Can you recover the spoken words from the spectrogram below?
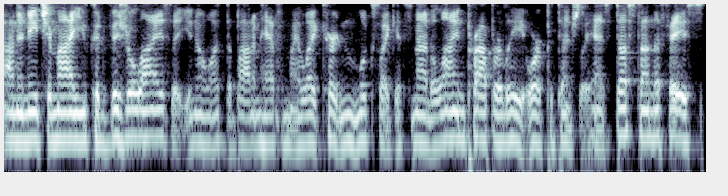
on an HMI, you could visualize that, you know what, the bottom half of my light curtain looks like it's not aligned properly or potentially has dust on the face.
